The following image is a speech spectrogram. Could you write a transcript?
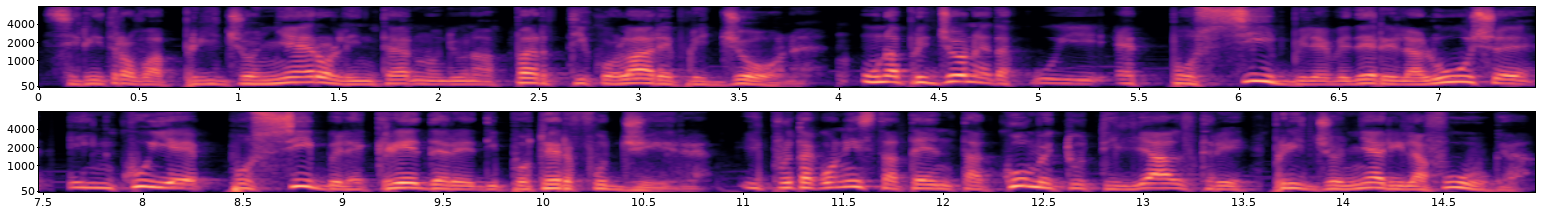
si ritrova prigioniero all'interno di una particolare prigione. Una prigione da cui è possibile vedere la luce e in cui è possibile credere di poter fuggire. Il protagonista tenta, come tutti gli altri prigionieri, la fuga,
